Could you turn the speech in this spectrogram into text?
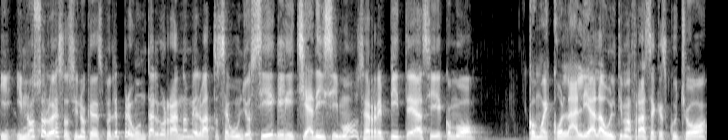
Y, y no solo eso, sino que después le pregunta algo random y el vato, según yo, sigue glitchadísimo. O sea, repite así como como ecolalia, la última frase que escuchó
